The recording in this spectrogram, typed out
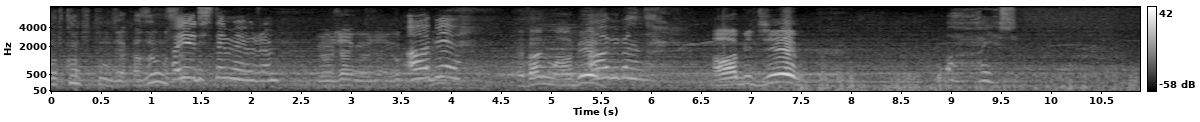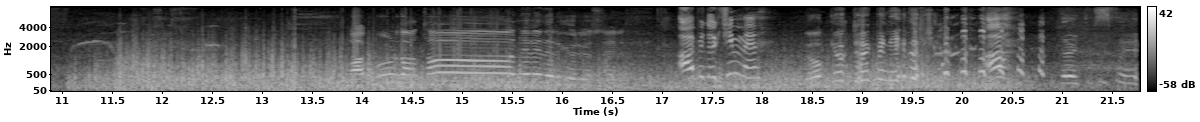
nutkun tutulacak. Hazır mısın? Hayır istemiyorum. Göreceksin göreceksin. Yok. Abi. Efendim abi. Abi ben de. Abicim. Oh, hayır. Bak buradan ta nereleri görüyorsun Elif. Abi dökeyim mi? Yok yok dökme niye döküyorsun? Ah. Dök suyu.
